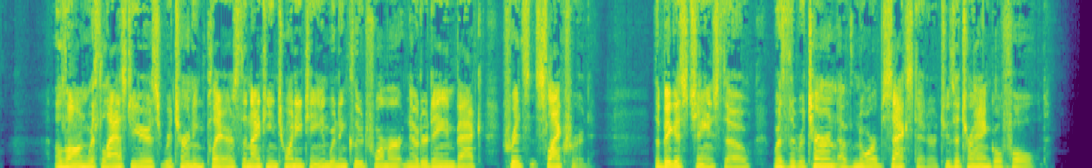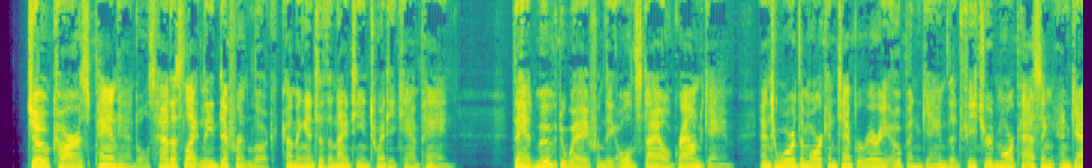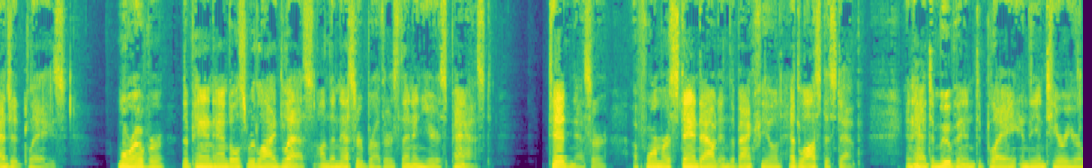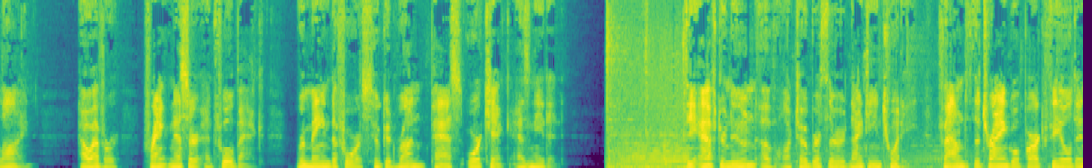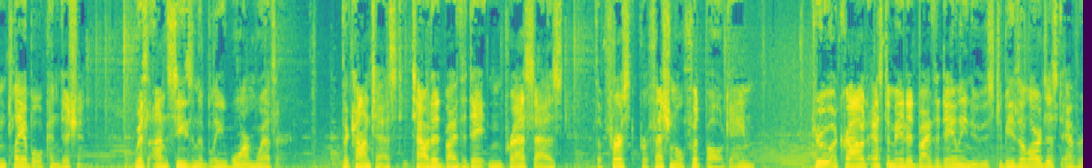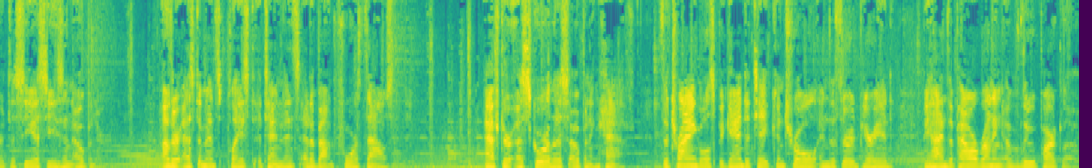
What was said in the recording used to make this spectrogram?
Along with last year's returning players, the 1920 team would include former Notre Dame back Fritz Slackford. The biggest change, though, was the return of Norb Sacksteder to the triangle fold. Joe Carr's panhandles had a slightly different look coming into the 1920 campaign. They had moved away from the old-style ground game and toward the more contemporary open game that featured more passing and gadget plays. Moreover, the Panhandles relied less on the Nesser brothers than in years past. Ted Nesser, a former standout in the backfield, had lost a step and had to move in to play in the interior line. However, Frank Nesser at fullback remained a force who could run, pass, or kick as needed. The afternoon of October 3, 1920, found the Triangle Park field in playable condition, with unseasonably warm weather. The contest, touted by the Dayton press as the first professional football game, drew a crowd estimated by the Daily News to be the largest ever to see a season opener. Other estimates placed attendance at about 4,000. After a scoreless opening half, the Triangles began to take control in the third period behind the power running of Lou Partlow,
